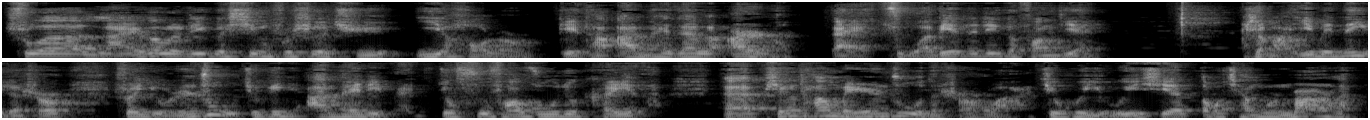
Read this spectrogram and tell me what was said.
说来到了这个幸福社区一号楼，给他安排在了二楼，哎，左边的这个房间，是吧？因为那个时候说有人住，就给你安排里边，你就付房租就可以了。呃，平常没人住的时候啊，就会有一些刀枪棍棒了，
